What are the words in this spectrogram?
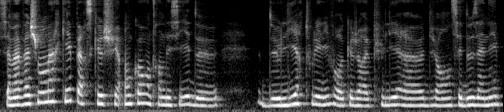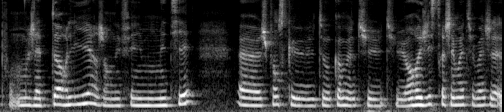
Ça m'a vachement marqué parce que je suis encore en train d'essayer de, de lire tous les livres que j'aurais pu lire durant ces deux années. Moi j'adore lire, j'en ai fait mon métier. Euh, je pense que comme tu, tu, enregistres chez moi, tu vois, j'aime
